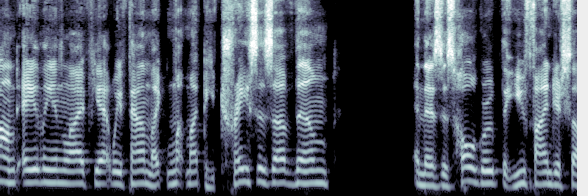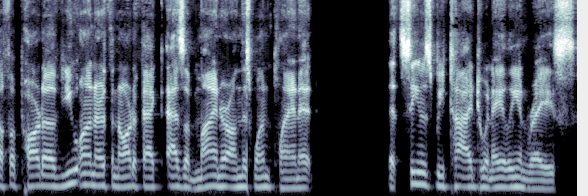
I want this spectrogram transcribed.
found alien life yet. We found like what might be traces of them. And there's this whole group that you find yourself a part of. You unearth an artifact as a miner on this one planet that seems to be tied to an alien race.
